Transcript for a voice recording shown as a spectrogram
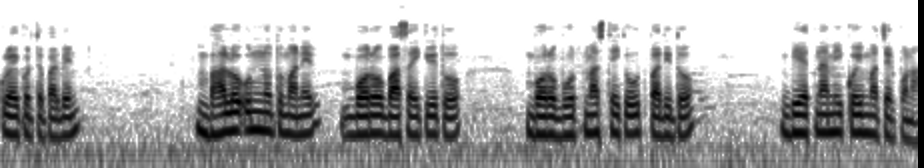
ক্রয় করতে পারবেন। ভালো উন্নত মানের, বড় বাছাইকৃত, বড় বোট মাছ থেকে উৎপাদিত ভিয়েতনামি কই মাছের পোনা।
